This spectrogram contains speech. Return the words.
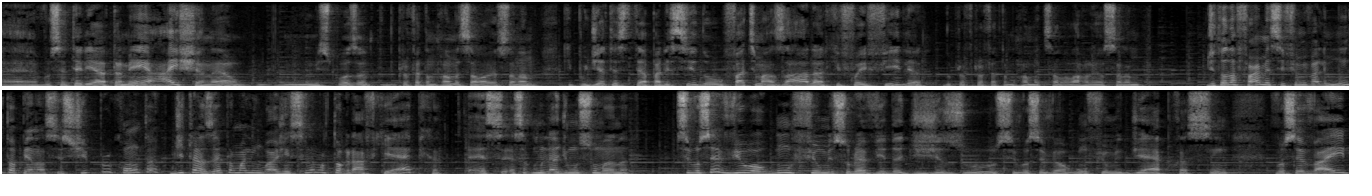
É, você teria também a Aisha, né, uma esposa do profeta Muhammad wasallam, que podia ter, ter aparecido, ou Fatima Zara, que foi filha do profeta Muhammad wasallam. De toda forma, esse filme vale muito a pena assistir por conta de trazer para uma linguagem cinematográfica e épica essa comunidade muçulmana se você viu algum filme sobre a vida de Jesus, se você viu algum filme de época assim, você vai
